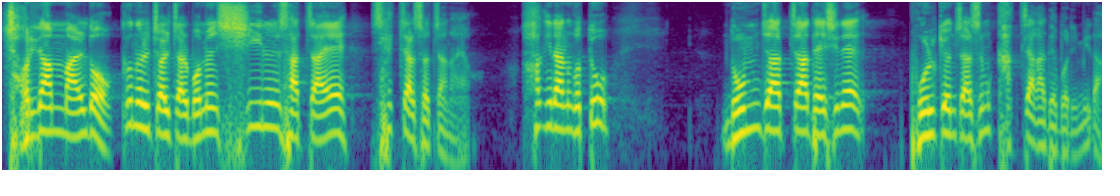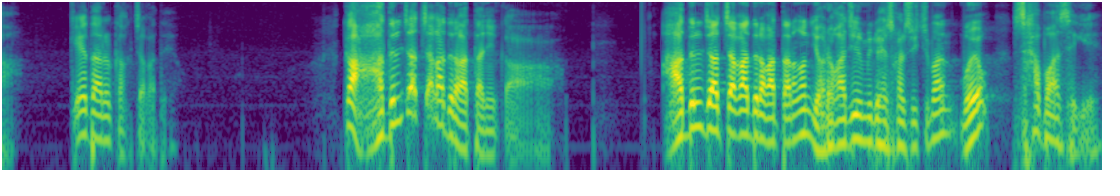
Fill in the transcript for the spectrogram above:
절이란 말도 끊을 절자를 보면 실사자에 색자를 썼잖아요. 학이라는 것도 놈자자 대신에 볼견자를 쓰면 각자가 돼 버립니다. 깨달을 각자가 돼요. 그러니까 아들 자자가 들어갔다니까. 아들 자자가 들어갔다는 건 여러 가지 의미로 해석할 수 있지만 뭐요? 사바세계.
